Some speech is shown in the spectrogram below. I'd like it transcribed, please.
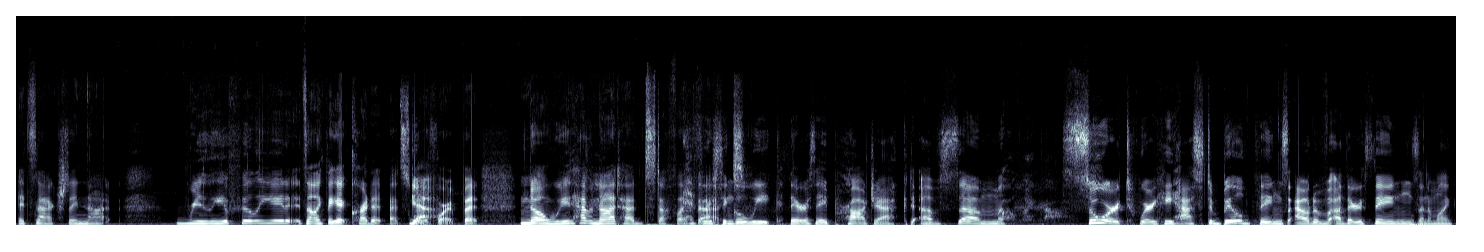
it's actually not really affiliated. It's not like they get credit at school Yeah. for it. But no, we have not had stuff like Every that. Every single week there is a project of some Oh my sort where he has to build things out of other things and I'm like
